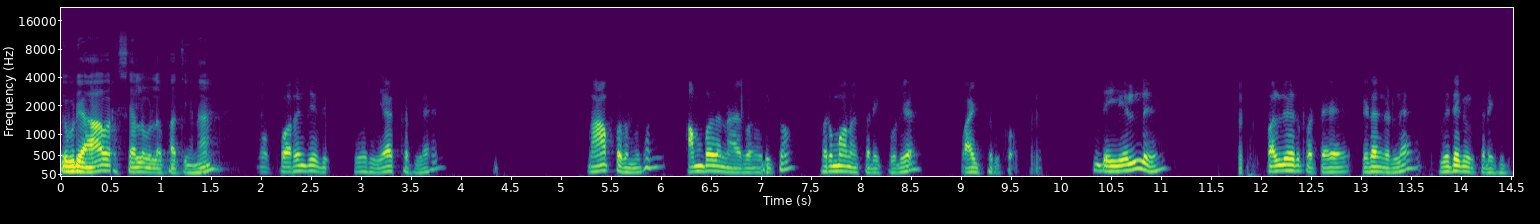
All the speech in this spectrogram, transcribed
இப்படி ஆகிற செலவில் பார்த்தீங்கன்னா குறைஞ்சது ஒரு ஏக்கரில் நாற்பது முதல் ஐம்பதனாயிரம் வரைக்கும் வருமானம் கிடைக்கக்கூடிய வாய்ப்பு இருக்கும். இந்த எள்ளு பல்வேறுபட்ட இடங்களில் விதைகள் கிடைக்குது.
